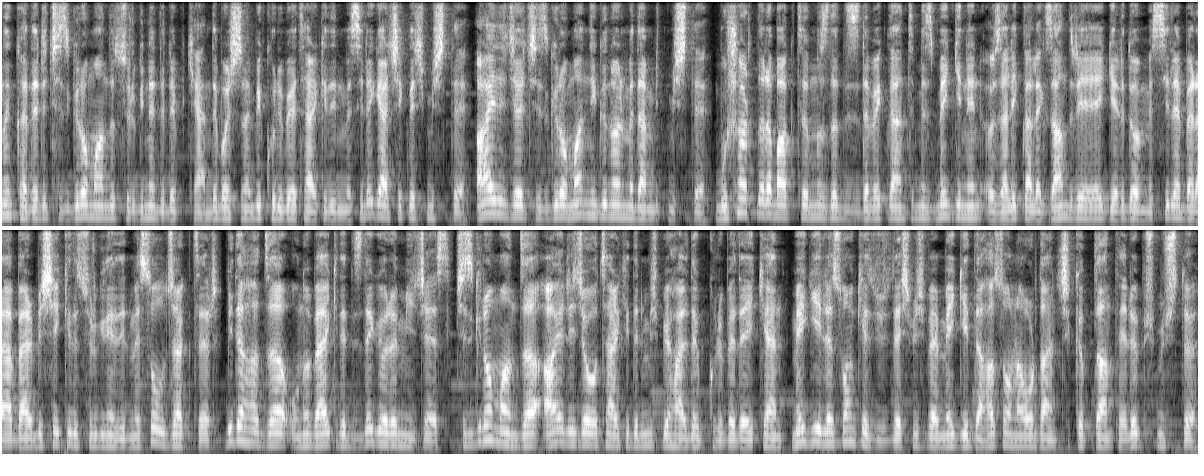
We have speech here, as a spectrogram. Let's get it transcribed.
Negan'ın kaderi çizgi romanda sürgün edilip kendi başına bir kulübeye terk edilmesiyle gerçekleşmişti. Ayrıca çizgi roman Negan ölmeden bitmişti. Bu şartlara baktığımızda dizide beklentimiz Maggie'nin özellikle Alexandria'ya geri dönmesiyle beraber bir şekilde sürgün edilmesi olacaktır. Bir daha da onu belki de dizide göremeyeceğiz. Çizgi romanda ayrıca o terk edilmiş bir halde kulübedeyken Maggie ile son kez yüzleşmiş ve Maggie daha sonra oradan çıkıp Dante ile öpüşmüştü.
